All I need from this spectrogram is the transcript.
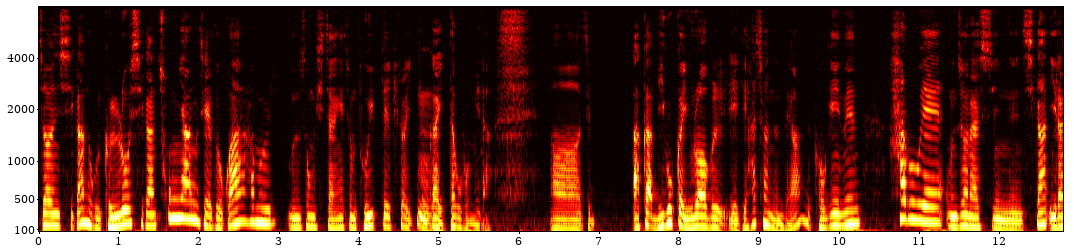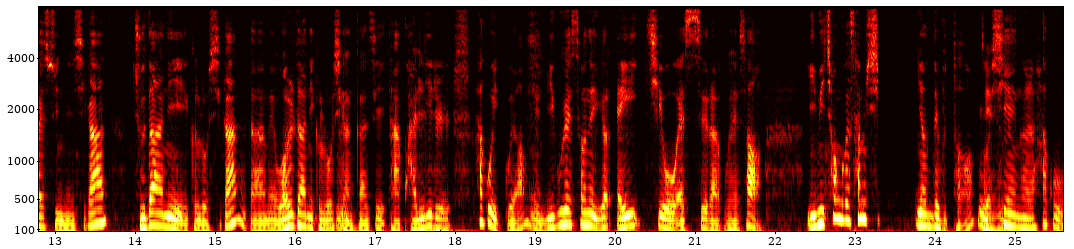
전 시간 혹은 근로 시간 총량 제도가 화물 운송 시장에 좀 도입될 필요가 음. 있다고 봅니다. 어 지금 아까 미국과 유럽을 얘기하셨는데요. 거기는 하루에 운전할 수 있는 시간, 일할 수 있는 시간, 주 단위 근로 시간, 그다음에 월 단위 근로 시간까지 다 관리를 하고 있고요. 예, 미국에서는 이거 HOS라고 해서 이미 20년대부터 네. 시행을 하고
